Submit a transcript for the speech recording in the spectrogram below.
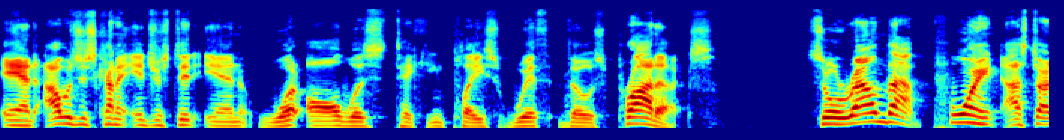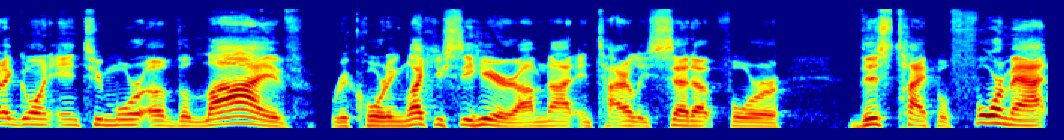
And I was just kind of interested in what all was taking place with those products. So around that point, I started going into more of the live recording. Like you see here, I'm not entirely set up for this type of format.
